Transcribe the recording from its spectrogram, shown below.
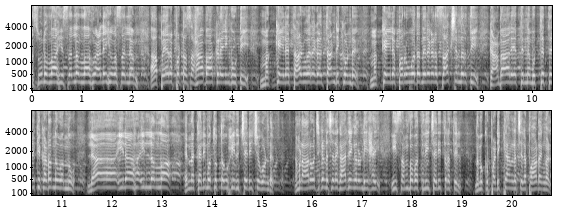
റസൂലുള്ളാഹി സല്ലല്ലാഹു അലൈഹി വസല്ലം ആ പേരപ്പെട്ട സഹാബാക്കളെയും കൂട്ടി മക്കയിലെ താഴ്വരകൾ താണ്ടിക്കൊണ്ട് മക്കയിലെ പർവത നിരകളെ സാക്ഷി നിർത്തി കാബാലയത്തിന്റെ മുറ്റത്തേക്ക് കടന്നു വന്നു. ലാ ഇലാഹ എന്ന കലിമത്തു തൗഹീദ് ഉച്ചരിച്ചുകൊണ്ട്. നമ്മൾ ആലോചിക്കേണ്ട ചില കാര്യങ്ങളുണ്ട് ഈ സംഭവത്തിൽ ഈ ചരിത്രത്തിൽ നമുക്ക് പഠിക്കാനുള്ള ചില പാഠങ്ങൾ.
